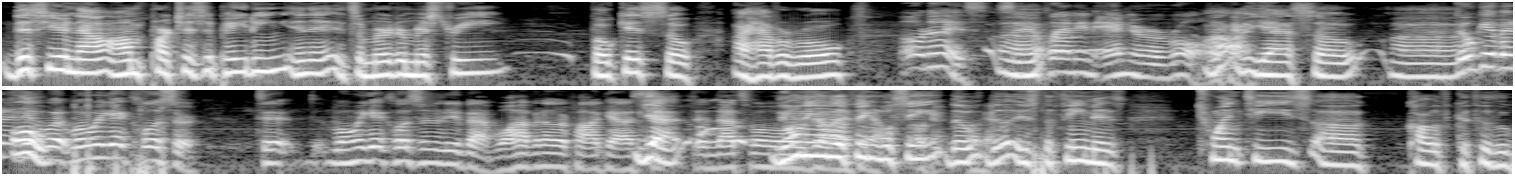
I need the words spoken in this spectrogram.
this year now I'm participating in it. It's a murder mystery focus, so I have a role. Oh, nice. So you're planning and you're a role. Uh, Okay. yeah, so uh, Don't give anything Oh. when we get closer to when we get closer to the event. We'll have another podcast. Yeah, and that's when we'll the only other thing we'll see Okay, the, okay. the is the theme is twenties uh, Call of Cthulhu.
